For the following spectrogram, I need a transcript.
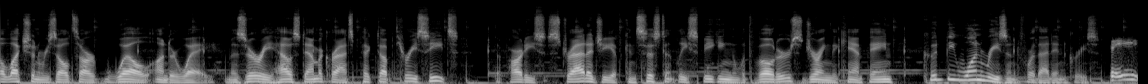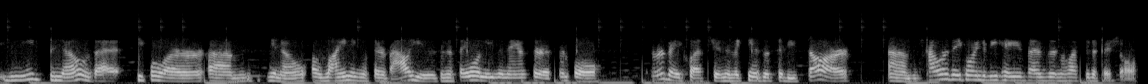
election results are well underway. Missouri House Democrats picked up three seats. The party's strategy of consistently speaking with voters during the campaign could be one reason for that increase. They need to know that people are, um, you know, aligning with their values. And if they won't even answer a simple survey question in the Kansas City Star, um, how are they going to behave as an elected official?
